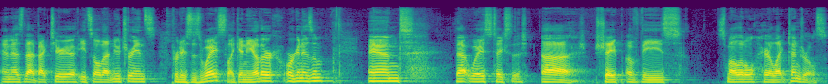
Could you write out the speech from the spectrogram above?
And as that bacteria eats all that nutrients, produces waste like any other organism. And that waste takes the uh, shape of these small little hair-like tendrils.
